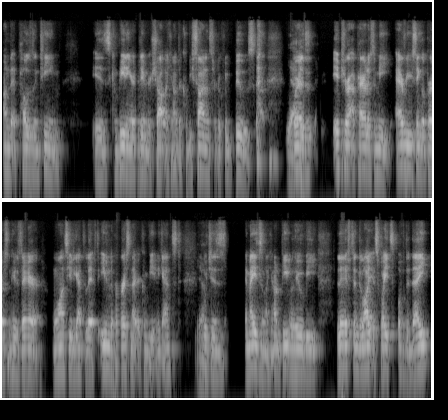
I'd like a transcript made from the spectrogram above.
on the opposing team is competing or doing their shot, like you know, there could be silence or there could be boos. Yeah. Whereas if you're at a powerlifting meet, every single person who's there wants you to get the lift, even the person that you're competing against, yeah. which is amazing. Like, you know, the people who would be lifting the lightest weights of the day,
